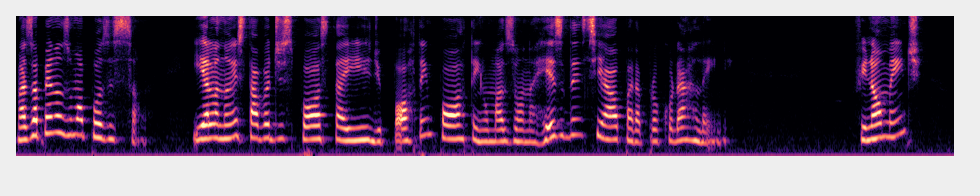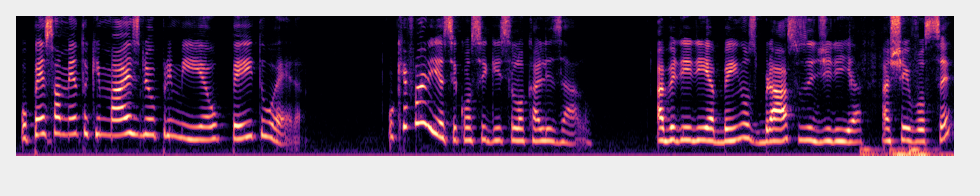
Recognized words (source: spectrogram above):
mas apenas uma posição, e ela não estava disposta a ir de porta em porta em uma zona residencial para procurar Lane. Finalmente, o pensamento que mais lhe oprimia o peito era: o que faria se conseguisse localizá-lo? abriria bem os braços e diria: Achei você?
